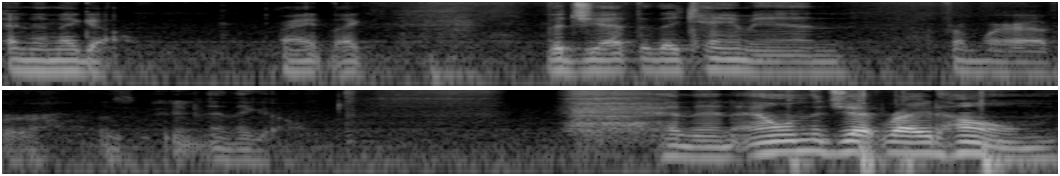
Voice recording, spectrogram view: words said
and then they go. Right? Like the jet that they came in from wherever, and they go. And then on the jet ride home,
